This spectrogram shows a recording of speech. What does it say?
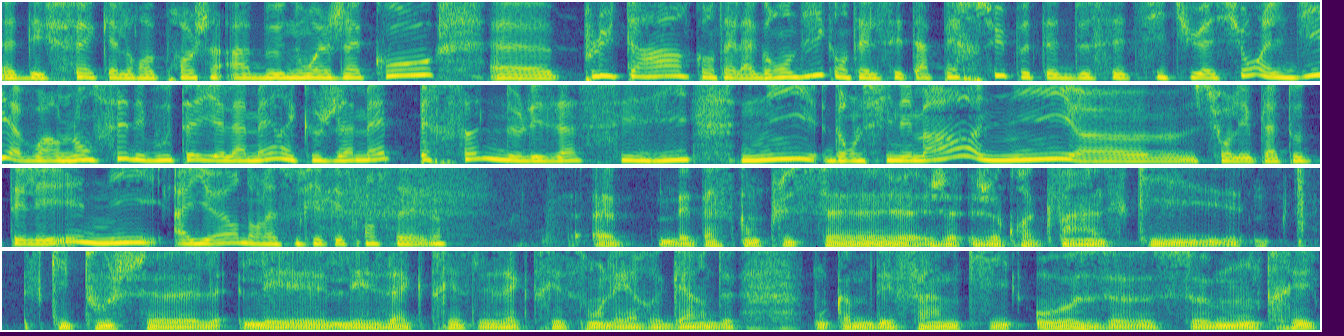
euh, des faits qu'elle reproche à Benoît Jacot. Euh, plus tard, quand elle a grandi, quand elle s'est aperçue peut-être de cette situation, elle dit avoir lancé des bouteilles à la mer et que jamais personne ne les a saisies, ni dans le cinéma, ni sur les plateaux de télé, ni ailleurs dans la société française. Euh, mais parce qu'en plus, je, je, crois que, enfin, ce qui, ce qui touche euh, les, les, actrices, les actrices, on les regarde bon, comme des femmes qui osent se montrer,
